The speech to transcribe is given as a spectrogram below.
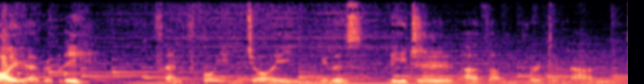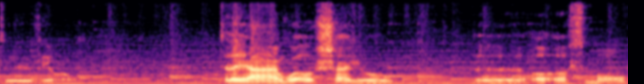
Hi everybody, thanks for enjoying with us. Leisure FM for zero. Today I will show you uh, a, a, small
